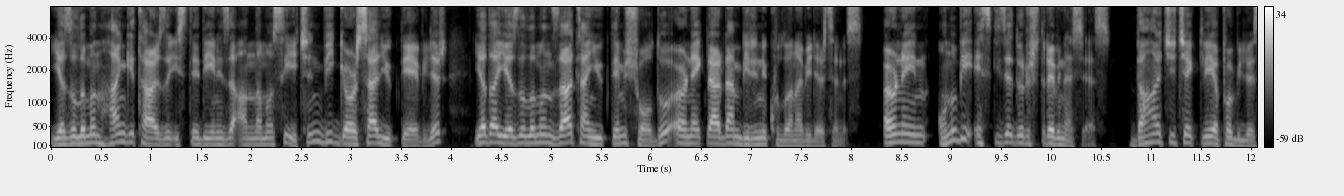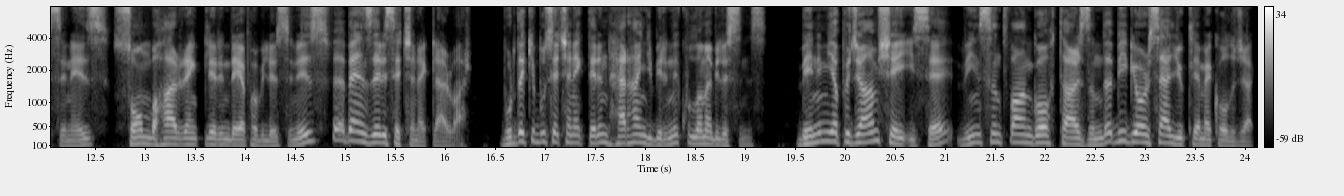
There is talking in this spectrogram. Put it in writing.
yazılımın hangi tarzı istediğinizi anlaması için bir görsel yükleyebilir ya da yazılımın zaten yüklemiş olduğu örneklerden birini kullanabilirsiniz. Örneğin onu bir eskize dönüştürebilirsiniz. Daha çiçekli yapabilirsiniz, sonbahar renklerinde yapabilirsiniz ve benzeri seçenekler var. Buradaki bu seçeneklerin herhangi birini kullanabilirsiniz. Benim yapacağım şey ise Vincent van Gogh tarzında bir görsel yüklemek olacak.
